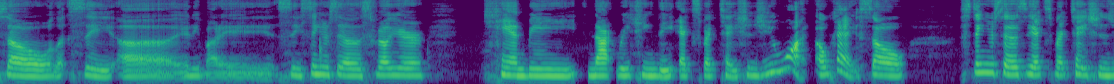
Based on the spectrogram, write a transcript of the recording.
so let's see uh anybody see stinger says failure can be not reaching the expectations you want. Okay so stinger says the expectations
